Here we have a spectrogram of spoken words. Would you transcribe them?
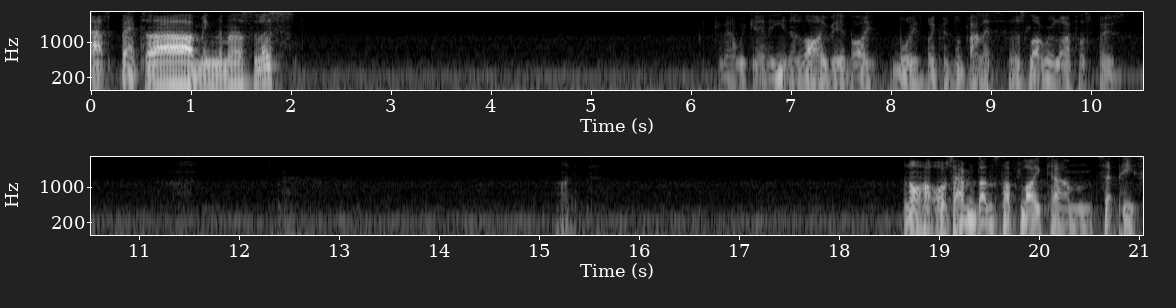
That's better, Ming the Merciless. Now we're getting eaten alive here by boys by Crystal Palace. It's like real life, I suppose. Right. And I also haven't done stuff like um, set piece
